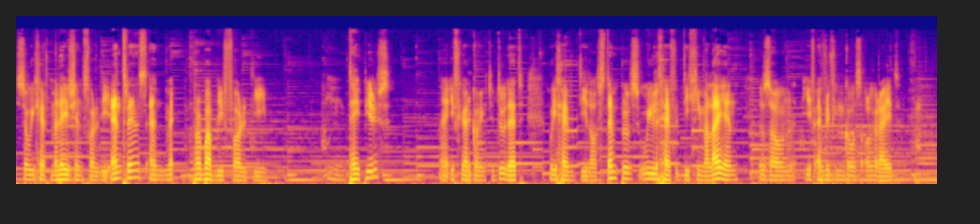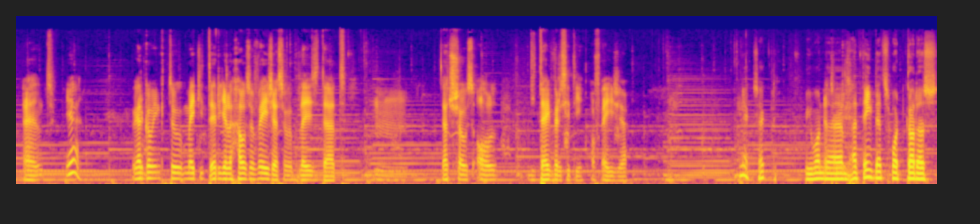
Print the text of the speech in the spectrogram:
So we have Malaysian for the entrance and probably for the mm, tapirs. Uh, if you are going to do that, we have the Lost Temples. We will have the Himalayan zone if everything goes alright. And yeah, we are going to make it a real House of Asia, so a place that mm, that shows all the diversity of Asia. Yeah, exactly. We want. Um, I think that's what got us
